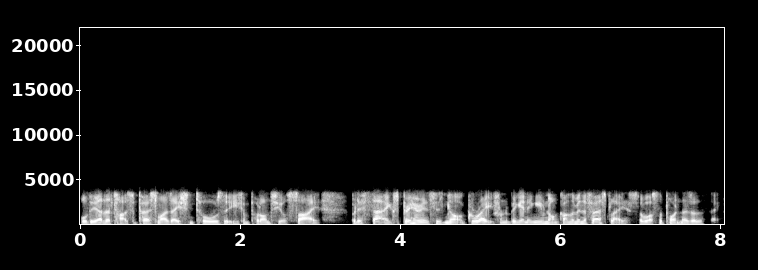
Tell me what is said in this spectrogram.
all the other types of personalization tools that you can put onto your site. But if that experience is not great from the beginning you've not got them in the first place. So what's the point in those other things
